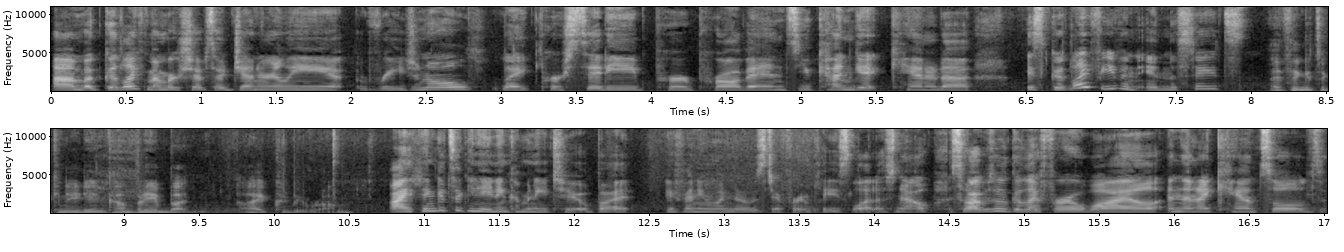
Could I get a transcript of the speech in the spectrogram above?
Um, but GoodLife memberships are generally regional, like per city, per province. You can get Canada. Is GoodLife even in the States? I think it's a Canadian company, but I could be wrong. I think it's a Canadian company too, but if anyone knows different, please let us know. So I was with GoodLife for a while, and then I canceled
